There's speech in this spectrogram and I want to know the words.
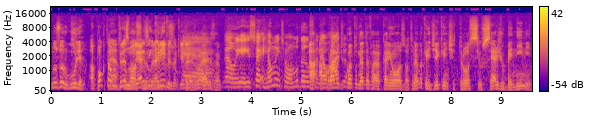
nos orgulha. Há pouco estavam É, três mulheres do incríveis aqui, É. né? Três mulheres, né? Não, e isso é realmente é uma mudança, A, né? a o prova rádio... de quanto o Neto é carinhoso. ó. Tu lembra aquele dia que a gente trouxe o Sérgio Benini?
